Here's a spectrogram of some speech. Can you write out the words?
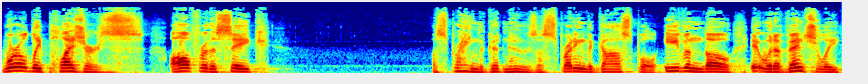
worldly pleasures, all for the sake of spreading the good news, of spreading the gospel, even though it would eventually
